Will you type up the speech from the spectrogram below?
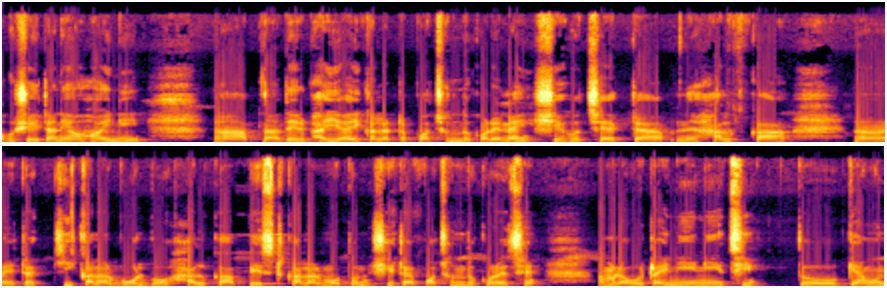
অবশ্যই এটা নেওয়া হয়নি। আপনাদের ভাইয়া এই কালারটা পছন্দ করে নাই। সে হচ্ছে একটা হালকা এটা কি কালার বলব? হালকা পেস্ট কালার মতন সেটা পছন্দ করেছে। আমরা ওটাই নিয়ে নিয়েছি। তো কেমন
